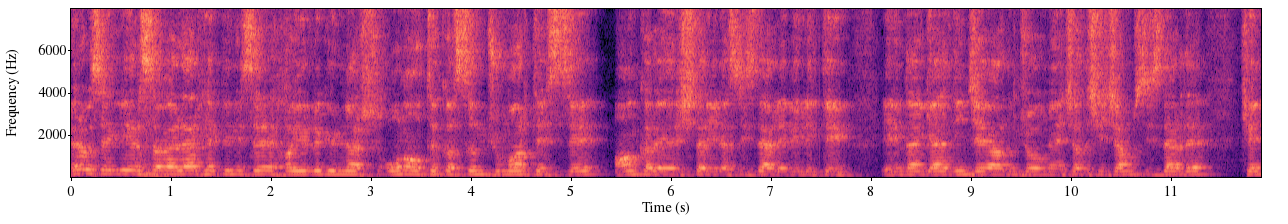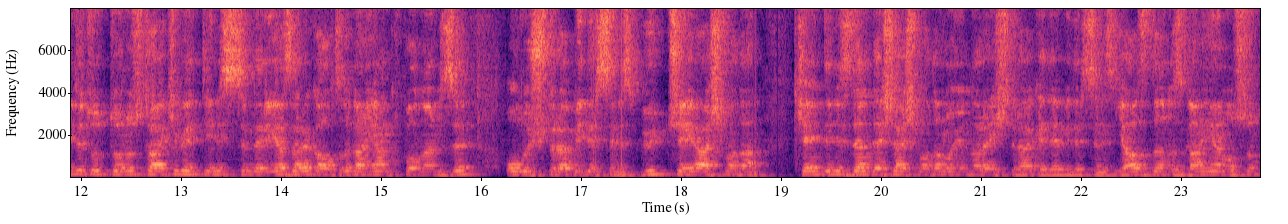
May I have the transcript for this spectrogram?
Merhaba sevgili yarışseverler. Hepinize hayırlı günler. 16 Kasım Cumartesi Ankara yarışlarıyla sizlerle birlikteyim. Elimden geldiğince yardımcı olmaya çalışacağım. Sizler de kendi tuttuğunuz, takip ettiğiniz isimleri yazarak altılı ganyan kuponlarınızı oluşturabilirsiniz. Bütçeyi aşmadan, kendinizden de şaşmadan oyunlara iştirak edebilirsiniz. Yazdığınız ganyan olsun,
